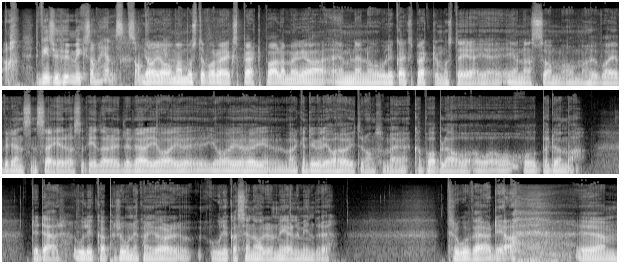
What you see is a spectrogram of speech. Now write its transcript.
Ja, det finns ju hur mycket som helst sånt Ja, ja, man måste vara expert på alla möjliga ämnen och olika experter måste e-, enas om, om hur, vad evidensen säger och så vidare. Det där, jag, jag, jag hör varken du eller jag hör ju till de som är kapabla att bedöma det där. Olika personer kan göra olika scenarier mer eller mindre trovärdiga. Um,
